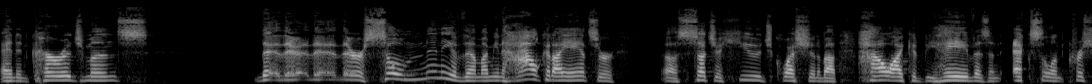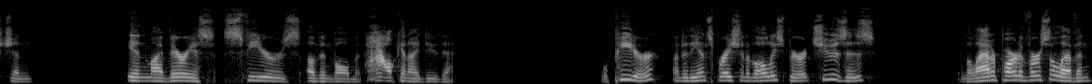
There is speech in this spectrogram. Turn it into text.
and encouragements. There, there, there, there are so many of them. I mean, how could I answer uh, such a huge question about how I could behave as an excellent Christian in my various spheres of involvement. How can I do that? Well, Peter, under the inspiration of the Holy Spirit, chooses in the latter part of verse 11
